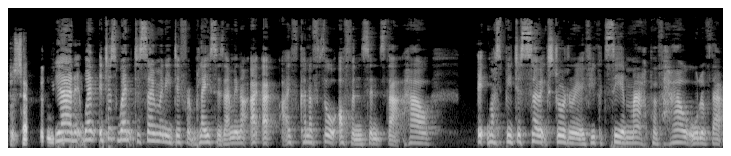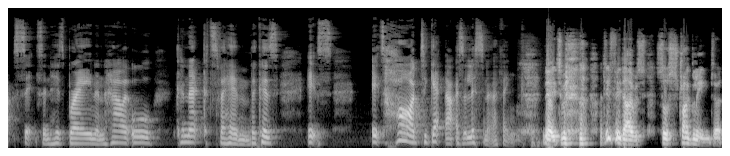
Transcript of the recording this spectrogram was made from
perceptions. Yeah, and it went. It just went to so many different places. I mean, I, I I've kind of thought often since that how it must be just so extraordinary if you could see a map of how all of that sits in his brain and how it all connects for him because it's it's hard to get that as a listener. I think. No, it's, I did feel I was sort of struggling to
